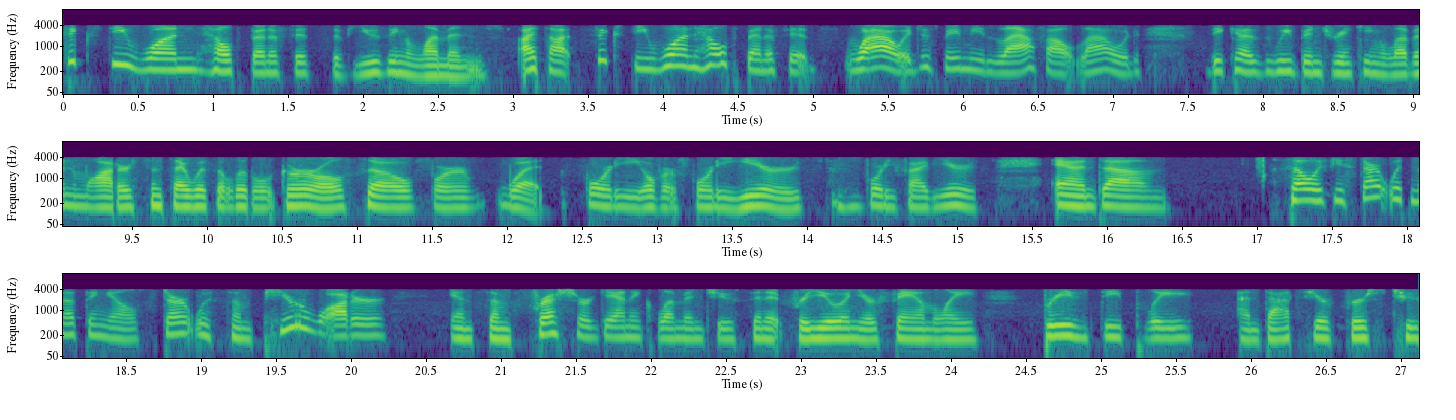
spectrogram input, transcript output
61 health benefits of using lemons. I thought 61 health benefits. Wow, it just made me laugh out loud because we've been drinking lemon water since I was a little girl. So for what, 40 over 40 years, 45 years. And um so if you start with nothing else, start with some pure water and some fresh organic lemon juice in it for you and your family. Breathe deeply, and that's your first two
